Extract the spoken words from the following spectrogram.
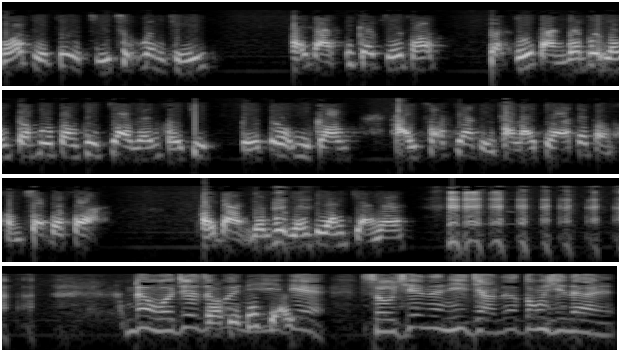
我只是提出问题。台长，一个学佛的组长能不能动不动就叫人回去别做义工，还说叫警察来抓这种恐吓的话？台长能不能这样讲呢？那我就是问你一遍，首先呢，你讲这东西呢，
